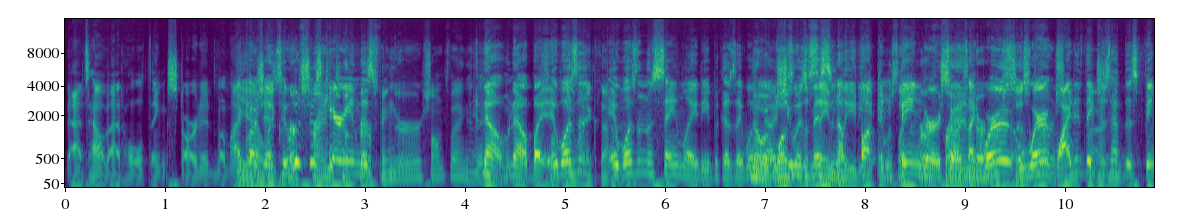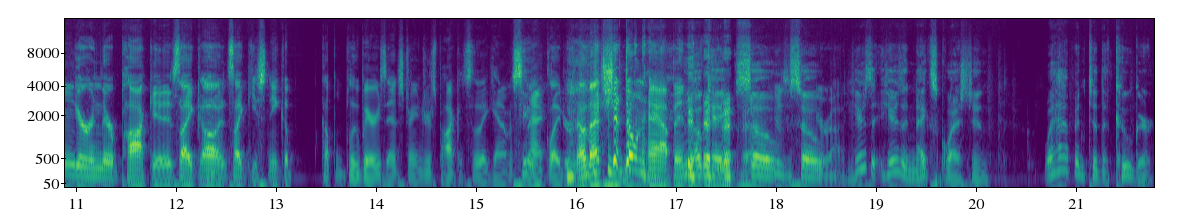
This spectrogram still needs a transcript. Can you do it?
that's how that whole thing started. But my yeah, question like is, who was just carrying this? finger or something? And No, no, but it wasn't. like it wasn't the same lady because they wouldn't No, know she same missing a fucking was like finger. So it's like where, where? Why did they just have this finger in their pocket? It's like oh, it's like you sneak a couple blueberries in a stranger's pocket so they can have a snack later. No, that shit don't happen. okay, so Here's so here's a, here's the next question: What happened to the cougar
